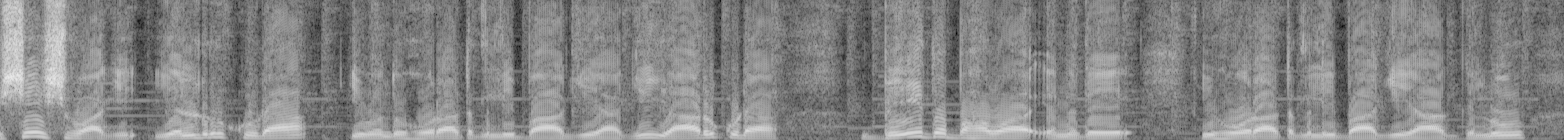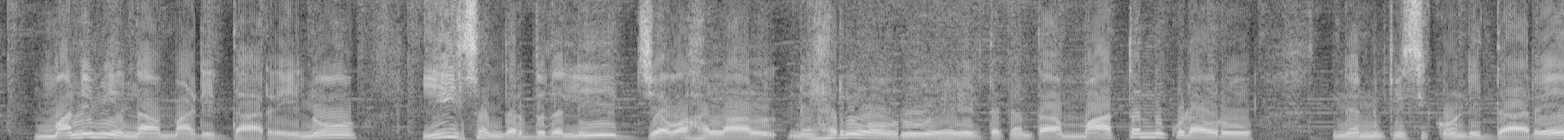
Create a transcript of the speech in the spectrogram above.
ವಿಶೇಷವಾಗಿ ಎಲ್ಲರೂ ಕೂಡ ಈ ಒಂದು ಹೋರಾಟದಲ್ಲಿ ಭಾಗಿಯಾಗಿ, ಯಾರು ಕೂಡ ಭೇದ ಭಾವ ಎನ್ನದೇ ಈ ಹೋರಾಟದಲ್ಲಿ ಭಾಗಿಯಾಗಲು ಮನವಿಯನ್ನು ಮಾಡಿದ್ದಾರೆ ಈ ಸಂದರ್ಭದಲ್ಲಿ ಜವಾಹರ್ಲಾಲ್ ನೆಹರು ಅವರು ಹೇಳಿರ್ತಕ್ಕಂಥ ಮಾತನ್ನು ಕೂಡ ಅವರು ನೆನಪಿಸಿಕೊಂಡಿದ್ದಾರೆ.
